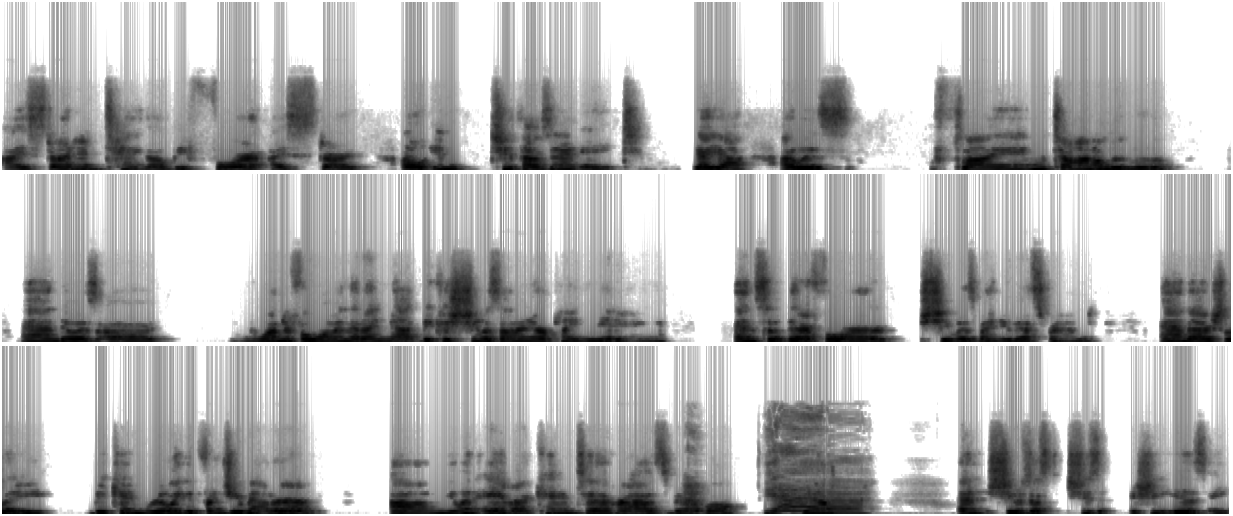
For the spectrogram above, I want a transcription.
I started tango before I start. Oh, in 2008. Yeah, yeah. I was flying to Honolulu, and there was a wonderful woman that I met because she was on an airplane knitting. And so, therefore, she was my new best friend and actually became really good friends. You met her. Um, you and Ava came to her house, Bearable. Yeah. You know? And she was just, she's, she is a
